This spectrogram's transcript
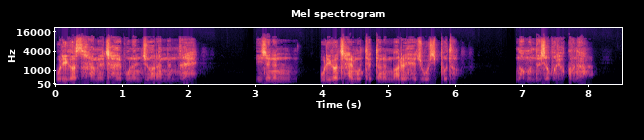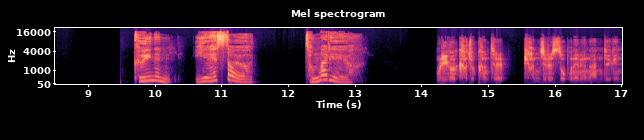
우리가 사람을 잘 보낸 줄 알았는데, 이제는 우리가 잘못했다는 말을 해주고 싶어도 너무 늦어버렸구나. 그이는 이해했어요. 정말이에요. 우리가 가족한테 편지를 써보내면 안 되겠니?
